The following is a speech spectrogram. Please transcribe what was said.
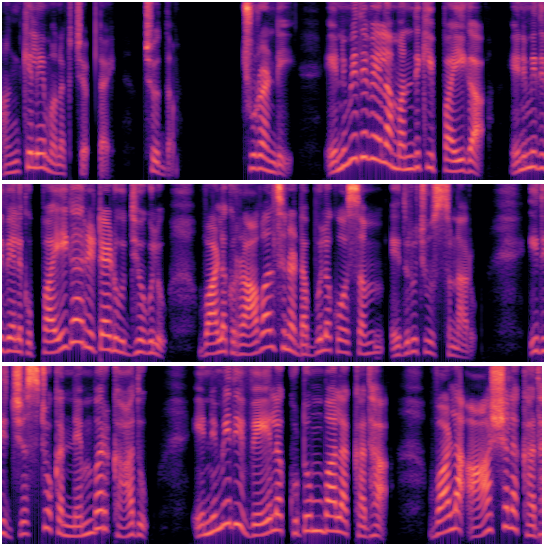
అంకెలే మనకు చెప్తాయి. చూద్దాం. చూడండి ఎనిమిది వేల మందికి పైగా ఎనిమిది వేలకు పైగా రిటైర్డ్ ఉద్యోగులు వాళ్ళకు రావాల్సిన డబ్బుల కోసం ఎదురుచూస్తున్నారు ఇది జస్ట్ ఒక నెంబర్ కాదు. ఎనిమిది వేల కుటుంబాల కథ వాళ్ళ ఆశల కథ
